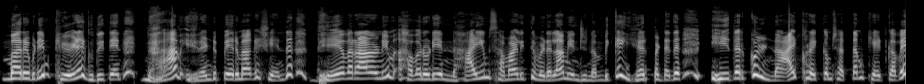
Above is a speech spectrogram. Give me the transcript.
மறுபடியும் கீழே குதித்தேன். நாம் இரண்டு பேருமாக சேர்ந்து தேவராளனையும் அவனுடைய நாயும் சமாளித்து விடலாம் என்ற நம்பிக்கை ஏற்பட்டது. இதற்குள் நாய் குறைக்கும் சத்தம் கேட்கவே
